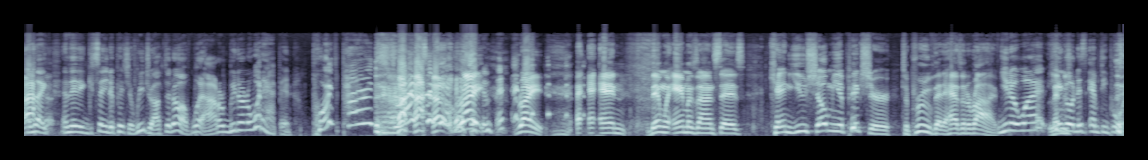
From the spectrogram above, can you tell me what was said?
And like, and then they send you the picture. We dropped it off. What? I don't. We don't know what happened. Porch pirates right, right. And then when Amazon says, "Can you show me a picture to prove that it hasn't arrived?" You know what? Let here me- go this empty porch.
